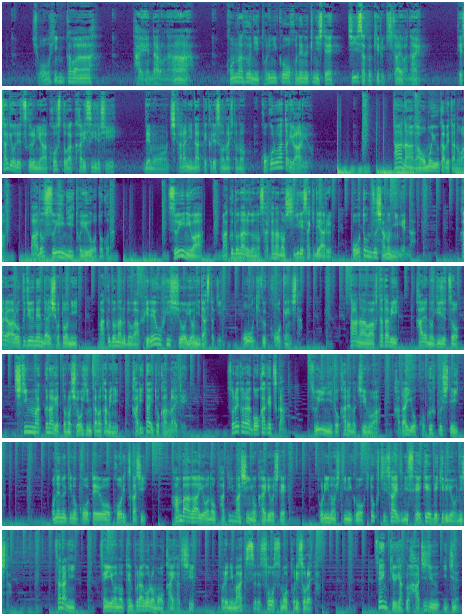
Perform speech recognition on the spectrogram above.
商品化は大変だろうな。こんな風に鶏肉を骨抜きにして小さく切る機会はない。手作業で作るにはコストがかかりすぎるしでも力になってくれそうな人の心当たりがあるよ。ターナーが思い浮かべたのはバド・スイーニーという男だ。スイーニーはマクドナルドの魚の仕入れ先であるゴートンズ社の人間だ。彼は60年代初頭にマクドナルドがフィレオフィッシュを世に出す時大きく貢献した。ターナーは再び彼の技術をチキンマックナゲットの商品化のために借りたいと考えている。それから5ヶ月間スイーニーと彼のチームは課題を克服していった。骨抜きの工程を効率化しハンバーガー用のパティマシンを改良して鶏のひき肉を一口サイズに成形できるようにした。さらに専用の天ぷら衣を開発しそれにマッチするソースも取り揃えた。1981年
